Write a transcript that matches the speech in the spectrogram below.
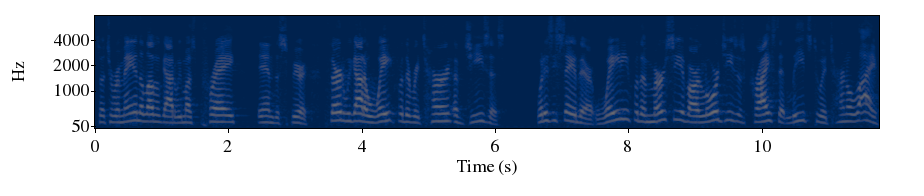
So, to remain in the love of God, we must pray in the Spirit. Third, we got to wait for the return of Jesus. What does he say there? Waiting for the mercy of our Lord Jesus Christ that leads to eternal life.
